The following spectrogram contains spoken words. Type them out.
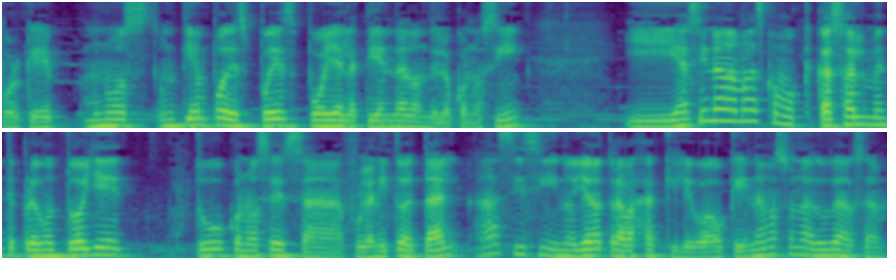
porque unos, un tiempo después voy a la tienda donde lo conocí y así nada más como que casualmente pregunto, oye, ¿tú conoces a fulanito de tal? Ah, sí, sí, no, ya no trabaja aquí. Le digo, ok, nada más una duda, o sea,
